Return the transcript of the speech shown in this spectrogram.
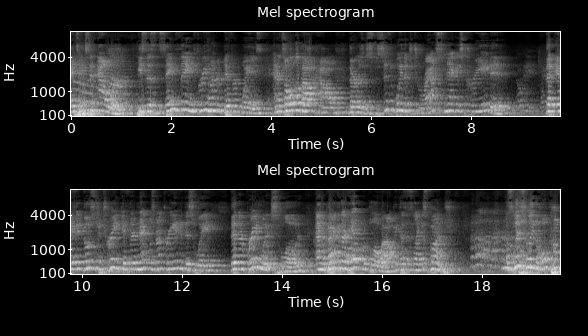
It takes an hour. He says the same thing 300 different ways, and it's all about how there is a specific way that giraffe's neck is created. That if it goes to drink, if their neck was not created this way, then their brain would explode and the back of their head would blow out because it's like a sponge. That's literally the whole conversation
